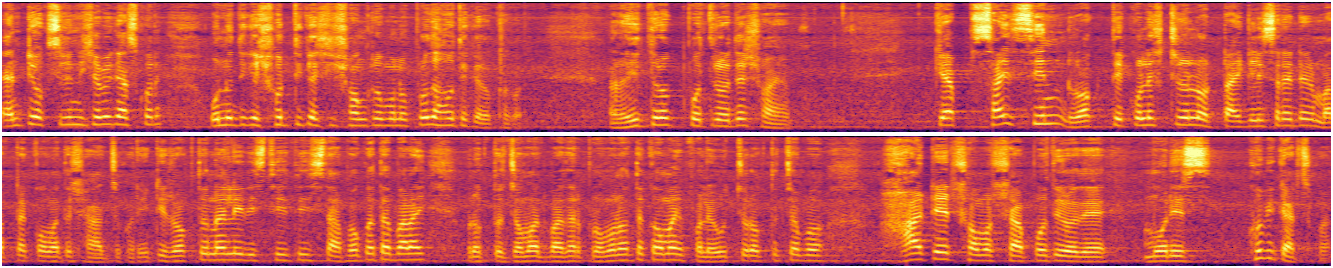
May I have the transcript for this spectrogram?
অ্যান্টিঅক্সিডেন্ট হিসেবে কাজ করে, অন্যদিকে সর্দি, কাশি, সংক্রমণ ও প্রদাহ থেকে রক্ষা করে। হৃদরোগ প্রতিরোধে সহায়ক। ক্যাপসাইসিন রক্তে কোলেস্টেরল ও ট্রাইগ্লিসারাইডের মাত্রা কমাতে সাহায্য করে। এটি রক্তনালীর স্থিতিস্থাপকতা বাড়ায়, রক্ত জমাট বাঁধার প্রবণতা কমায়, ফলে উচ্চ রক্তচাপ ও হার্টের সমস্যা প্রতিরোধে মরিচ খুবই কার্যকর।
